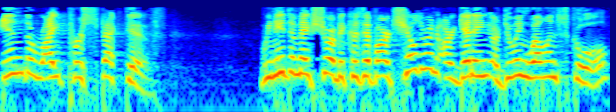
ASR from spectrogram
in the right perspective. We need to make sure because if our children are getting or doing well in school,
